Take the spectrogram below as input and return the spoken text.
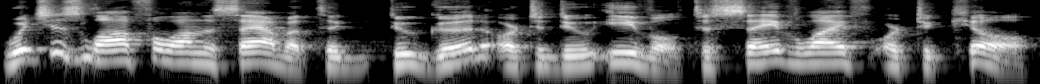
Which is lawful on the Sabbath, to do good or to do evil, to save life or to kill?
